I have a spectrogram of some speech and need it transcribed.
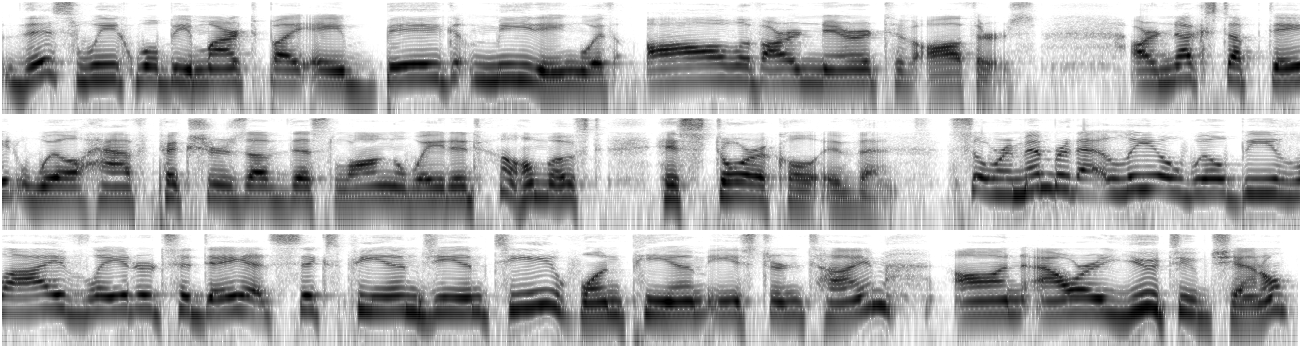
this week will be marked by a big meeting with all of our narrative authors. Our next update will have pictures of this long awaited, almost historical event. So remember that Leo will be live later today at 6 p.m. GMT, 1 p.m. Eastern Time on our YouTube channel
